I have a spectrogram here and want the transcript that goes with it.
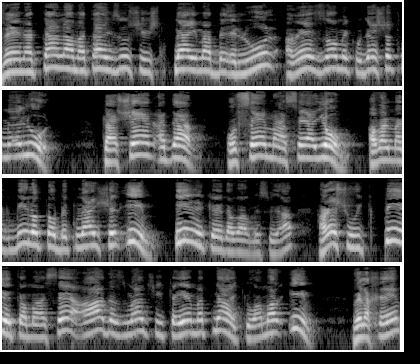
ונתן לה 200 זוז שישנה עמה באלול, הרי זו מקודשת מאלול. כאשר אדם עושה מעשה היום, אבל מגביל אותו בתנאי של אם, אם יקרה דבר מסוים, הרי שהוא הקפיא את המעשה עד הזמן שיתקיים התנאי, כי הוא אמר אם, ולכן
